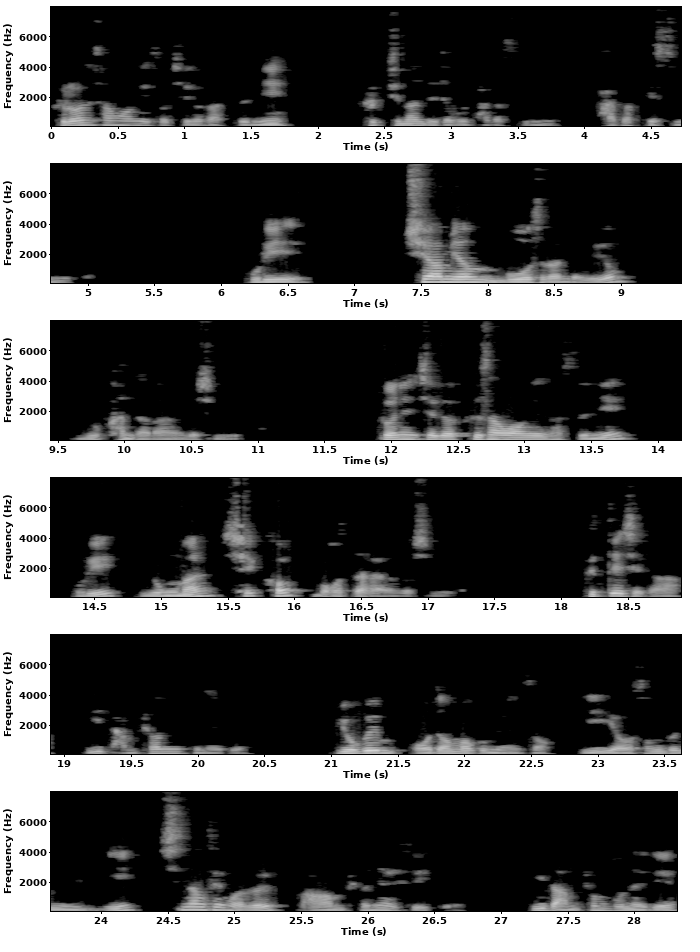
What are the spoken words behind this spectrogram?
그런 상황에서 제가 갔더니 극진한 대접을 받았습니다. 받았겠습니까? 우리 취하면 무엇을 한다고요? 욕한다라는 것입니다. 그러니 제가 그 상황에 갔으니 우리 욕만 실컷 먹었다라는 것입니다. 그때 제가 이 남편분에게 욕을 얻어먹으면서 이 여성분이 신앙생활을 마음 편히 할 수 있게 이 남편분에게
